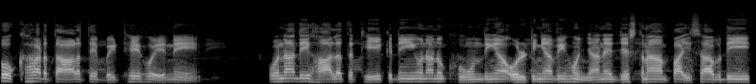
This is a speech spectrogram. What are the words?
ਭੁੱਖ ਹੜਤਾਲ ਤੇ ਬੈਠੇ ਹੋਏ ਨੇ। ਉਹਨਾਂ ਦੀ ਹਾਲਤ ਠੀਕ ਨਹੀਂ, ਉਹਨਾਂ ਨੂੰ ਖੂਨ ਦੀਆਂ ਉਲਟੀਆਂ ਵੀ ਹੋਈਆਂ ਨੇ। ਜਿਸ ਤਰ੍ਹਾਂ ਭਾਈ ਸਾਹਿਬ ਦੀ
